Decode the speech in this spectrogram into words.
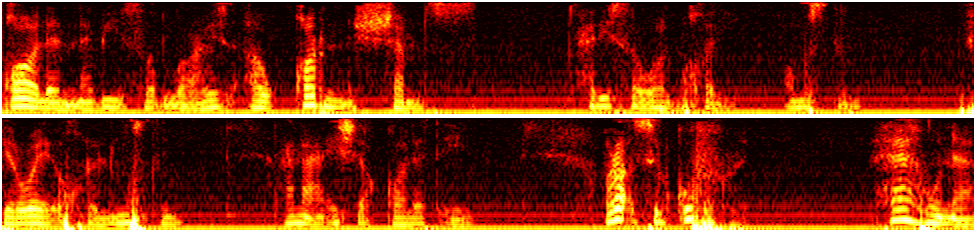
قال النبي صلى الله عليه وسلم أو قرن الشمس. حديث رواه البخاري ومسلم في رواية أخرى للمسلم عن عائشة قالت إيه؟ رأس الكفر ها هنا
